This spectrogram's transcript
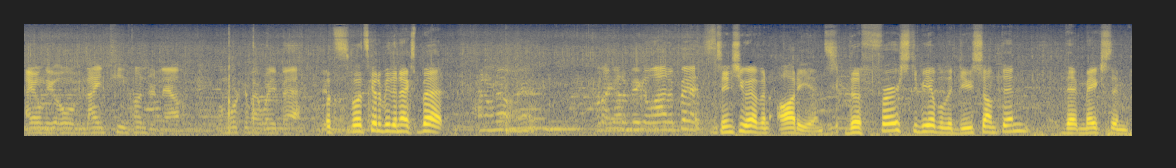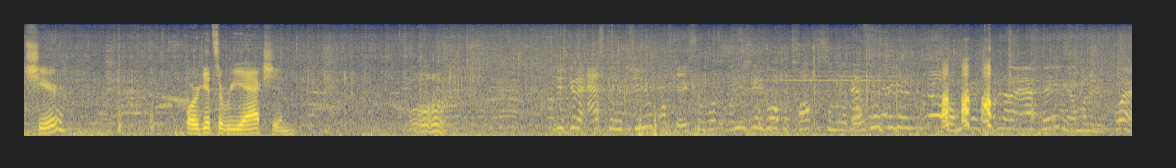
I only owe him 1900 now. I'm working my way back. What's what's gonna be the next bet? I don't know, man. But I gotta make a lot of bets. Since you have an audience, the first to be able to do something that makes them cheer or gets a reaction. Oh. You're just gonna ask him to cheer? Okay, so what, what, you're just gonna go up and talk to someone about That's what you're gonna do. No, I'm, gonna, I'm not asking anything. I'm gonna just play.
